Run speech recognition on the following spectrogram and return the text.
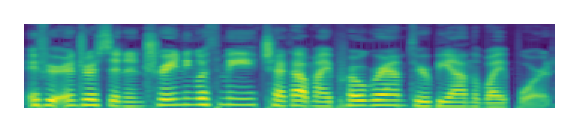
If you're interested in training with me, check out my program through Beyond the Whiteboard.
